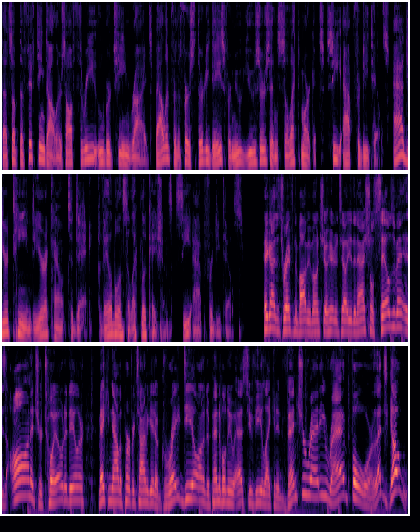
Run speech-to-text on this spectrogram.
That's up to $15 off three Uber Teen rides. Valid for the first 30 days for new users in select markets. See app for details. Add your teen to your account today. Available in select locations. See app for details. Hey guys, it's Ray from the Bobby Bones Show here to tell you the national sales event is on at your Toyota dealer, making now the perfect time to get a great deal on a dependable new SUV like an adventure ready RAV4. Let's go!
